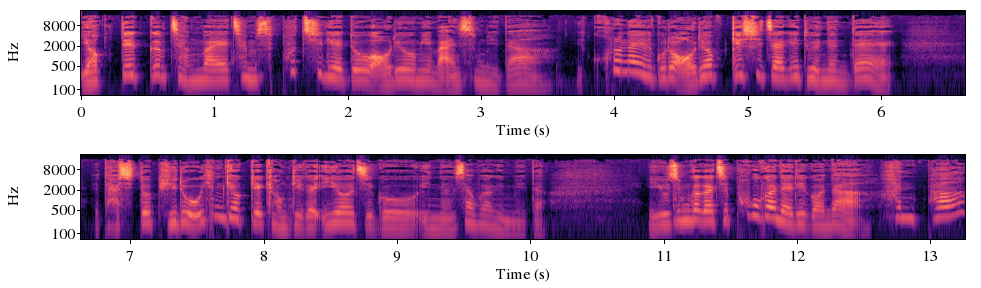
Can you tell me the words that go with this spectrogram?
역대급 장마에 참 스포츠계도 어려움이 많습니다. 코로나19로 어렵게 시작이 됐는데 다시 또 비로 힘겹게 경기가 이어지고 있는 상황입니다. 요즘과 같이 폭우가 내리거나 한파,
